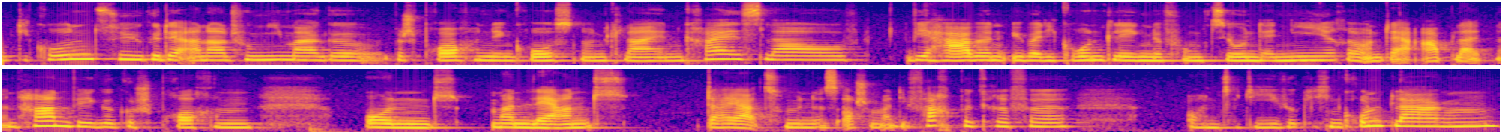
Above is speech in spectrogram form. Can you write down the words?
die Grundzüge der Anatomie mal besprochen, den großen und kleinen Kreislauf. Wir haben über die grundlegende Funktion der Niere und der ableitenden Harnwege gesprochen und man lernt da ja zumindest auch schon mal die Fachbegriffe und die wirklichen Grundlagen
